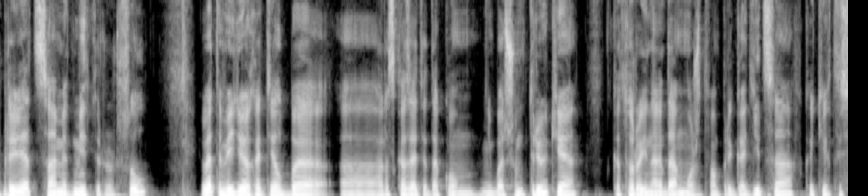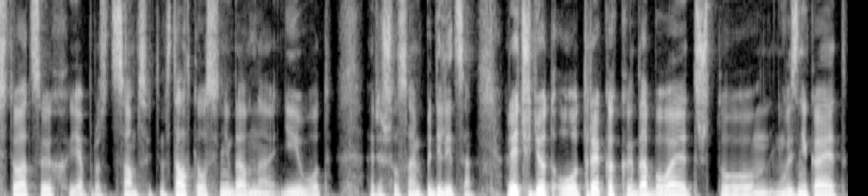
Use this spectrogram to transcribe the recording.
привет, с вами Дмитрий Урсул. И в этом видео я хотел бы э, рассказать о таком небольшом трюке, который иногда может вам пригодиться в каких-то ситуациях. Я просто сам с этим сталкивался недавно и вот решил с вами поделиться. Речь идет о треках, когда бывает, что возникает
